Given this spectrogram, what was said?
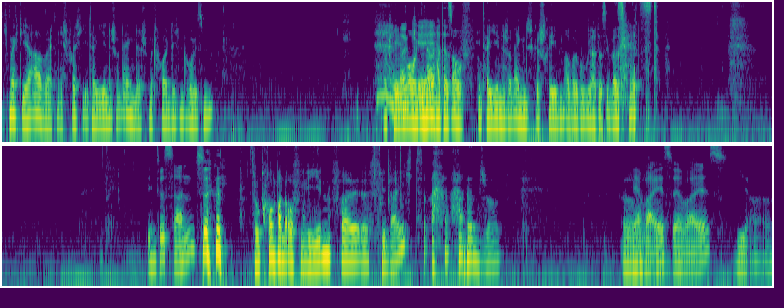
Ich möchte hier arbeiten. Ich spreche Italienisch und Englisch. Mit freundlichen Grüßen. Okay, im Okay. Original hat er es auf Italienisch und Englisch geschrieben, aber Google hat es übersetzt. Interessant. So kommt man auf jeden Fall vielleicht an einen Job. wer Äh, weiß, wer weiß. Ja.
